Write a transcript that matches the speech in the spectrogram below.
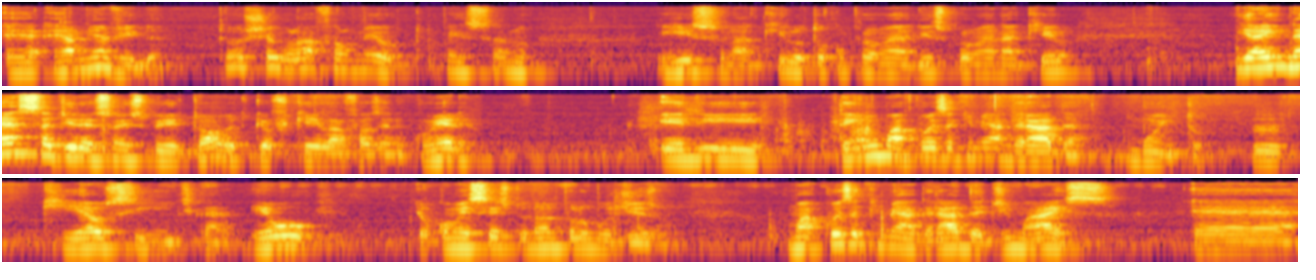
é, é a minha vida. Então eu chego lá e falo, meu, tô pensando isso, naquilo, tô com problema nisso, problema naquilo. E aí nessa direção espiritual, que eu fiquei lá fazendo com ele, ele tem uma coisa que me agrada muito, Hum. que é o seguinte, cara. Eu, eu comecei estudando pelo budismo. Uma coisa que me agrada demais é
